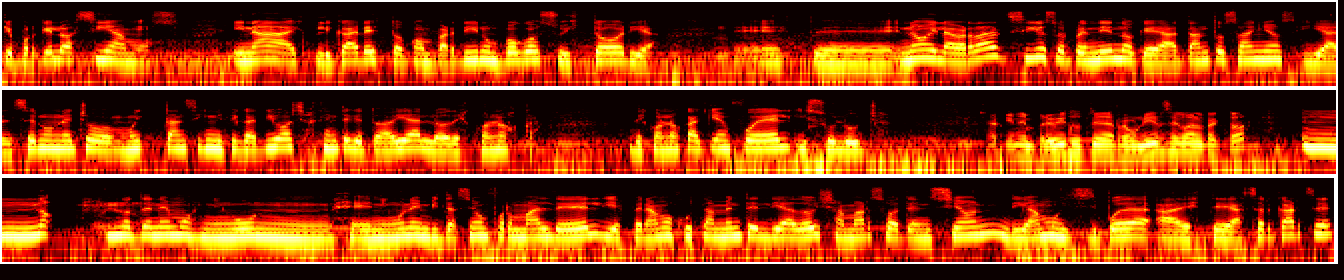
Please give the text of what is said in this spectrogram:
que por qué lo hacíamos. Y nada, explicar esto, compartir un poco su historia. Este, no, y la verdad sigue sorprendiendo que a tantos años y al ser un hecho muy tan significativo haya gente que todavía lo desconozca, desconozca quién fue él y su lucha. ¿Ya tienen previsto ustedes reunirse con el rector? Mm, no, no, tenemos ningún, eh, ninguna invitación formal de él y esperamos justamente el día de hoy llamar su atención, digamos, y si puede este, acercarse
